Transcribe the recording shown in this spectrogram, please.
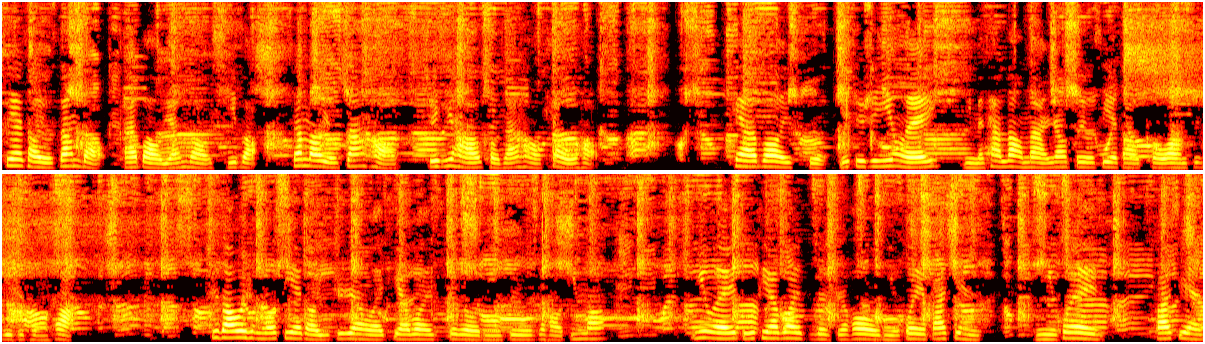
四叶草有三宝：凯宝、元宝、喜宝。三宝有三好：学习好、口才好、跳舞好。TFBOYS，也许是因为你们太浪漫，让所有四叶草渴望自己是童话。知道为什么四叶草一致认为 TFBOYS 这个名字如此好听吗？因为读 TFBOYS 的时候，你会发现，你会发现，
